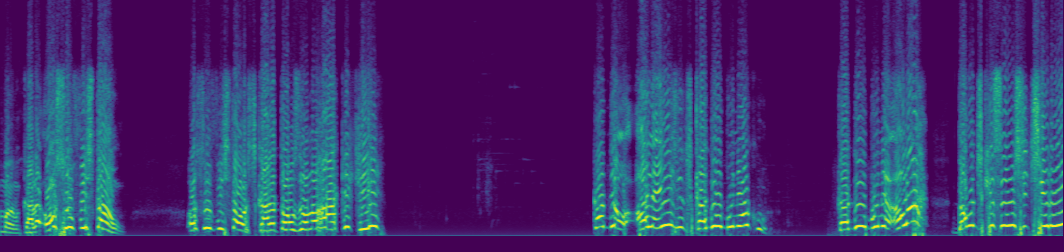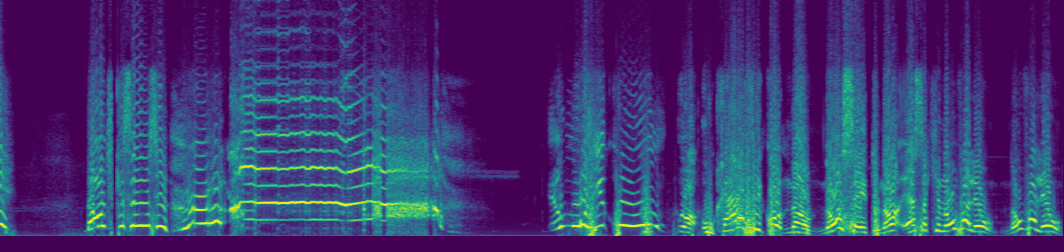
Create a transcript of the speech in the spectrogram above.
mano, cara. Ô, surfistão! Ô, surfistão, os caras estão usando hack aqui! Cadê o. Olha aí, gente, cadê o boneco? Cadê o boneco? Olha lá! Da onde que saiu esse tiro aí? Da onde que saiu esse. Ah! Eu morri com um. O cara ficou. Não, não aceito. Não, essa aqui não valeu. Não valeu.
